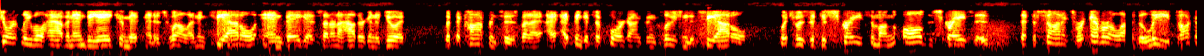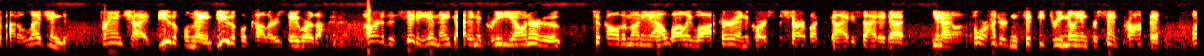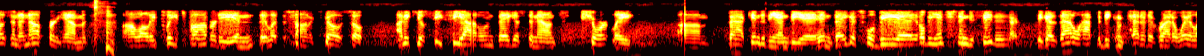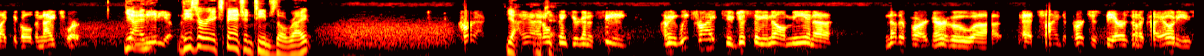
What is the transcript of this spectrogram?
shortly will have an NBA commitment as well. I think Seattle and Vegas, I don't know how they're going to do it with the conferences, but I, I think it's a foregone conclusion that Seattle, which was a disgrace among all disgraces that the Sonics were ever allowed to leave. Talk about a legend franchise. Beautiful name, beautiful colors. They were the heart of the city, and they got in a greedy owner who took all the money out, Wally Walker, and of course the Starbucks guy decided, uh, you know, 453 million percent profit wasn't enough for him uh, while he pleads poverty, and they let the Sonics go. So I think you'll see Seattle and Vegas announce shortly. Um, back into the NBA, and Vegas will be uh, it'll be interesting to see there because that'll have to be competitive right away, like the Golden Knights were. Yeah, and these are expansion teams, though, right? Yeah, I, I don't think you're going to see. I mean, we tried to, just so you know, me and a, uh, another partner who uh, had signed to purchase the Arizona Coyotes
